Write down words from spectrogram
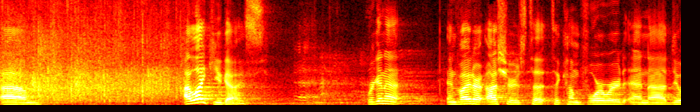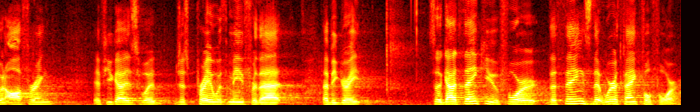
Um, I like you guys. We're going to invite our ushers to, to come forward and uh, do an offering. If you guys would just pray with me for that, that'd be great. So, God, thank you for the things that we're thankful for.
